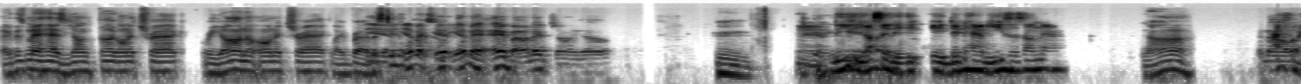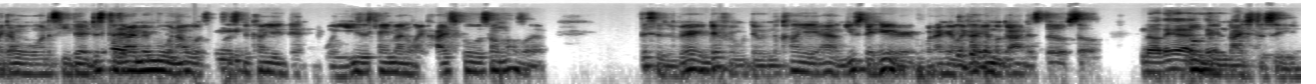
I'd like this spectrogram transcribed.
Like this man has Young Thug on a track, Rihanna on a track. Like, bro, yeah, let's do yeah, man, yeah, yeah, man, everybody on that joint, yo. Hmm. Yeah. Do you, y'all said it, it didn't have Yeezus on there? Nah, And I feel like I would want to see that just because I remember when I was listening to Kanye, then when Yeezus came out in like high school or something, I was like, this is very different than the Kanye I'm used to hearing when I hear like I am a God and stuff. So no, they it had would they, be nice to see.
